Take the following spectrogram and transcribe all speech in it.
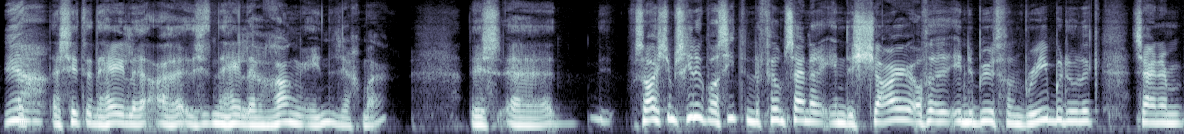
Ja. Daar zit, een hele, eh, er zit een hele rang in, zeg maar. Dus eh, zoals je misschien ook wel ziet in de film, zijn er in de Shire, of eh, in de buurt van Bree bedoel ik, zijn er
